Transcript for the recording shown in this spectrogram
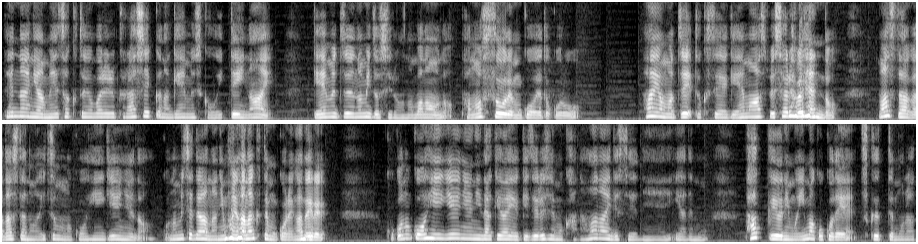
店内には名作と呼ばれるクラシックなゲームしか置いていない。ゲーム通のみぞ知る穴場なのだ。楽しそうでもこういうところ。はい、お待ち。特製ゲーマースペシャルブレンド。マスターが出したのはいつものコーヒー牛乳だ。この店では何も言わなくてもこれが出る。ここのコーヒー牛乳にだけは雪印も叶わないですよね。いやでも、パックよりも今ここで作ってもらっ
